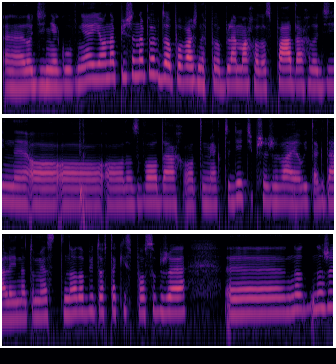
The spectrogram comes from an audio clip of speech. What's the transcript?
e, rodzinie głównie i ona pisze pisze naprawdę o poważnych problemach, o rozpadach rodziny, o, o, o rozwodach, o tym, jak to dzieci przeżywają i tak dalej. Natomiast no, robi to w taki sposób, że, yy, no, no, że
